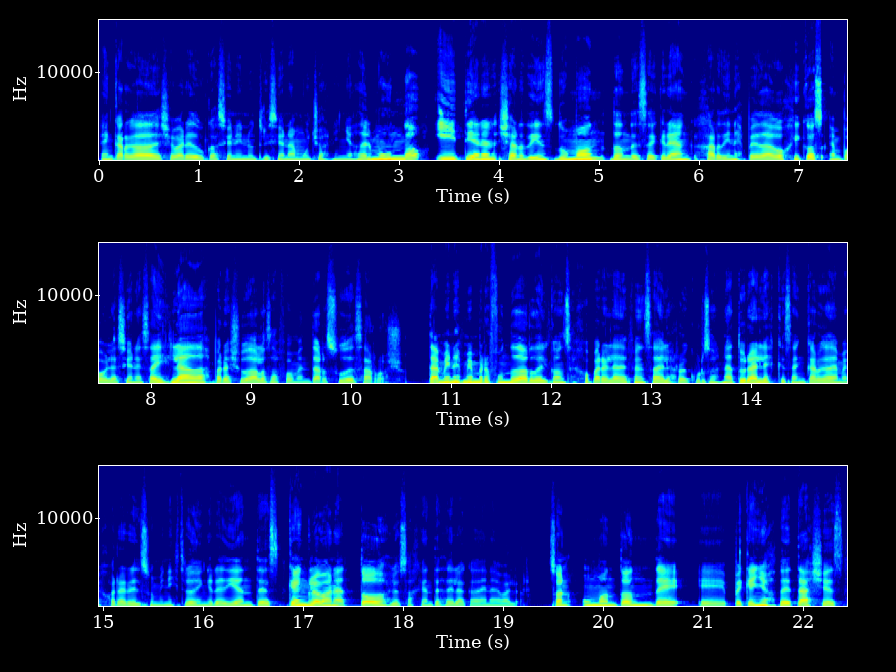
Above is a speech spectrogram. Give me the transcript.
encargada de llevar educación y nutrición a muchos niños del mundo. Y tienen Jardins Dumont, donde se crean jardines pedagógicos en poblaciones aisladas para ayudarlos a fomentar su desarrollo. También es miembro fundador del Consejo para la Defensa de los Recursos Naturales, que se encarga de mejorar el suministro de ingredientes que engloban a todos los agentes de la cadena de valor. Son un montón de eh, pequeños detalles,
